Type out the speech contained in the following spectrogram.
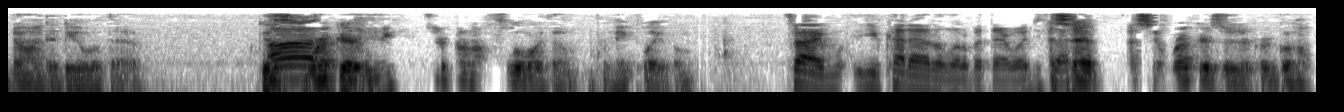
don't have to deal with that because Uh, Rutgers are gonna floor them when they play them. Sorry, you cut out a little bit there. What'd you I say? said I said Rutgers are, are gonna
